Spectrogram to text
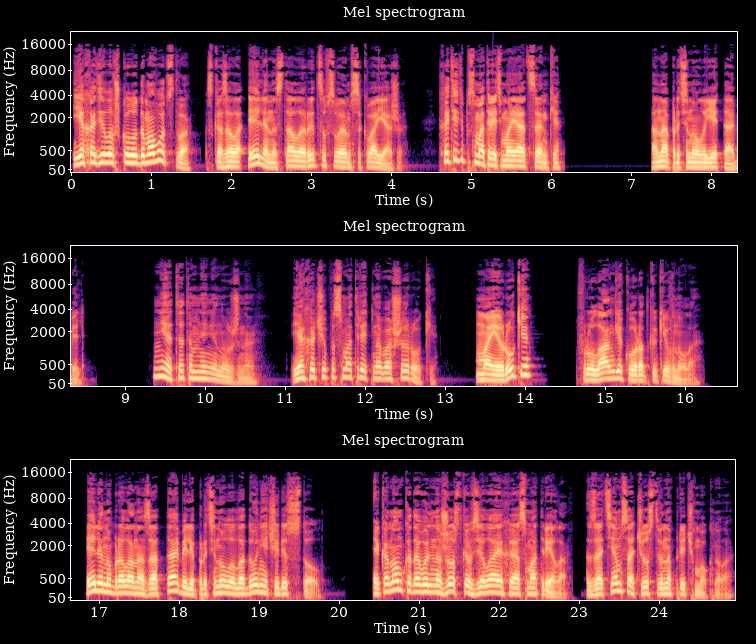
«Я ходила в школу домоводства», — сказала Эллен и стала рыться в своем саквояже. «Хотите посмотреть мои оценки?» Она протянула ей табель. «Нет, это мне не нужно. Я хочу посмотреть на ваши руки». «Мои руки?» Фруланге коротко кивнула. Эллен убрала назад табель и протянула ладони через стол. Экономка довольно жестко взяла их и осмотрела, затем сочувственно причмокнула.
